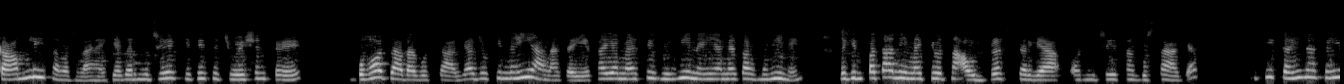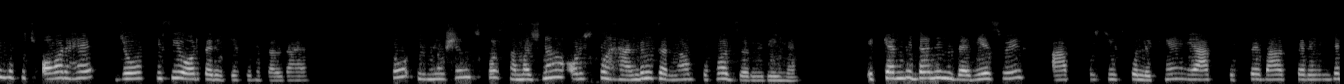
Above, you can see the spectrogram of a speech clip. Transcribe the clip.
कामली समझना है कि अगर मुझे किसी सिचुएशन पे बहुत ज़्यादा गुस्सा आ गया, जो कि नहीं आना चाहिए था, या मैं ऐसी हूँ ही नहीं, या मैं ऐसा हूँ ही नहीं, लेकिन पता नहीं मैं क्यों इतना आउटब्रस्ट कर गया और मुझे इतना गुस्सा आ गया क्योंकि कहीं ना कहीं वो कुछ और है जो किसी और तरीके से निकल रहा है। तो इमोशंस को समझना और उसको हैंडल करना बहुत ज़रूरी है। It can be done in various ways आप उस चीज़ को लिखें या आप खुद से बात करें या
